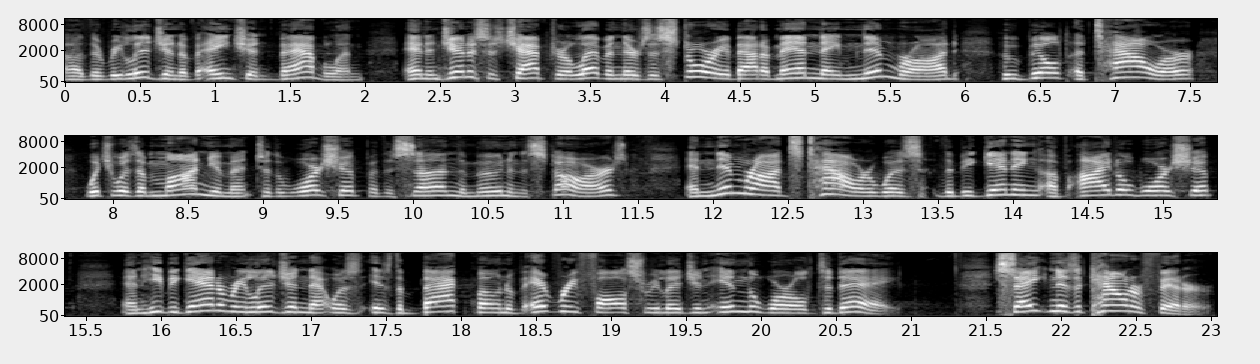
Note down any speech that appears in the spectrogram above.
uh, the religion of ancient Babylon. And in Genesis chapter 11, there's a story about a man named Nimrod who built a tower which was a monument to the worship of the sun, the moon, and the stars. And Nimrod's tower was the beginning of idol worship. And he began a religion that was, is the backbone of every false religion in the world today. Satan is a counterfeiter.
